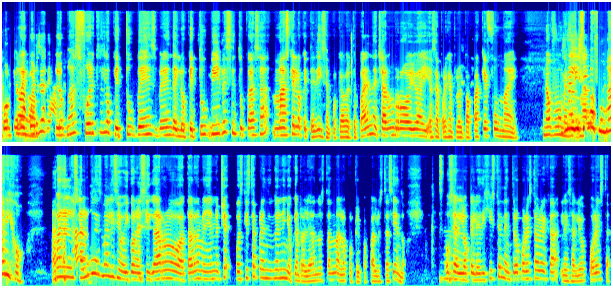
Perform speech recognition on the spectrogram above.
Porque recuerda, lo más fuerte es lo que tú ves, Brenda, y lo que tú vives en tu casa, más que lo que te dicen, porque a ver, te pueden echar un rollo ahí, o sea, por ejemplo, el papá que fuma, eh, no fume. Es malísimo fumar, hijo. Para la salud es malísimo. Y con el cigarro a tarde, mañana, noche, pues, ¿qué está aprendiendo el niño? Que en realidad no es tan malo porque el papá lo está haciendo. O sea, lo que le dijiste le entró por esta oreja, le salió por esta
